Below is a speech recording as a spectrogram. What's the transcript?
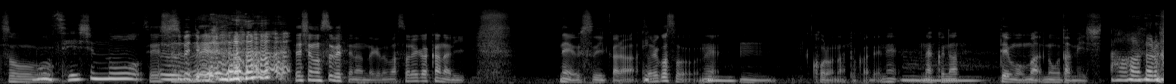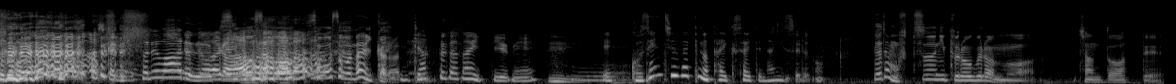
そう。もう青春の青春のすべて。青春の全てなんだけど、まあ、それがかなりね薄いからそれこそね、ううんんコロナとかでねうん。なくなってもまあノーダメージ。ああなるほど。確かにそれはあるかそもかそもそもそもないから。ギャップがないっていうね。うん。え午前中だけの体育祭って何するの？いやでも普通にプログラムはちゃんとあって、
